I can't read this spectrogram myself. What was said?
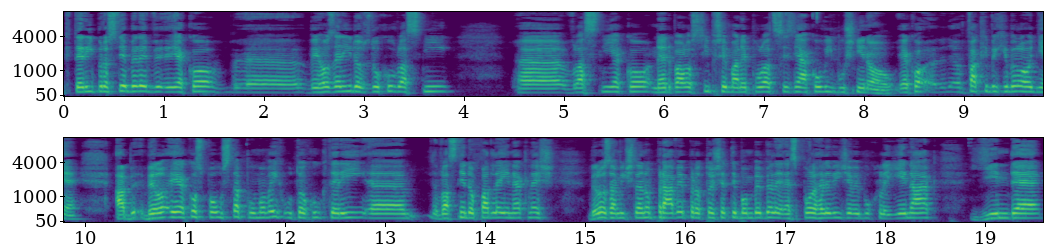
který prostě byli jako eh, vyhozený do vzduchu vlastní Eh, vlastní jako nedbalostí při manipulaci s nějakou výbušninou. Jako, eh, fakt bych bylo hodně. A bylo i jako spousta pumových útoků, který eh, vlastně dopadly jinak, než bylo zamýšleno právě proto, že ty bomby byly nespolehlivé, že vybuchly jinak, jinde,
